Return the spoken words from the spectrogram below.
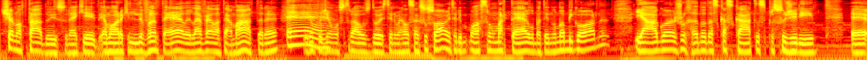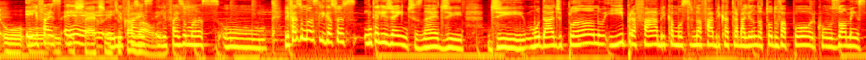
tinha notado isso, né? Que é uma hora que ele levanta ela e leva ela até a mata, né? É. Ele não podia mostrar os dois tendo uma relação sexual, então ele mostra um martelo batendo numa bigorna e a água jorrando das cascatas pra sugerir é, o, Ele faz, o, é, o sexo entre ele o casal. faz, né? ele faz umas, um, ele faz umas ligações inteligentes, né? De, de mudar de plano e ir para a fábrica, mostrando a fábrica trabalhando a todo vapor, com os homens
